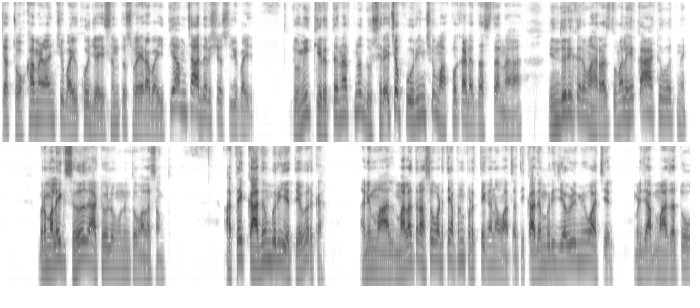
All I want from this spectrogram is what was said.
त्या चोखामेळांची बायको जयसंत स्वैराबाई ती आमचा आदर्श असली पाहिजे. तुम्ही कीर्तनातनं दुसऱ्याच्या पोरींची मापं काढत असताना इंदुरीकर महाराज तुम्हाला हे का आठवत नाही? बरं मला एक सहज आठवलं म्हणून तुम्हाला सांगतो. आता एक कादंबरी येते बरं का. आणि मला तर असं वाटते आपण प्रत्येकानं वाचा. ती कादंबरी ज्यावेळी मी वाचेल म्हणजे माझा तो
